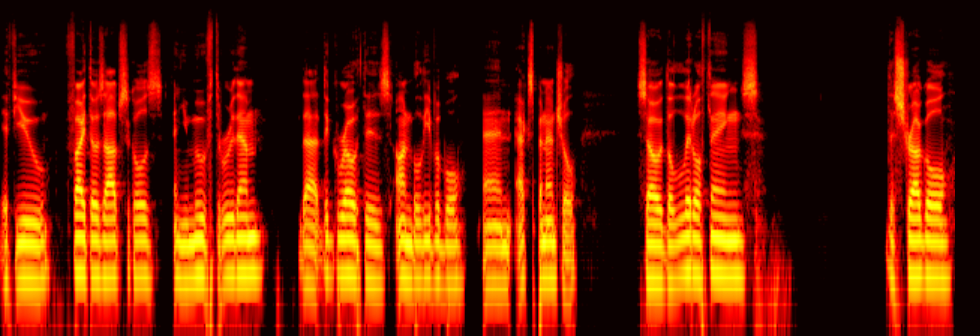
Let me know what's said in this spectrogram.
if you fight those obstacles and you move through them, that the growth is unbelievable and exponential. So the little things, the struggle,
